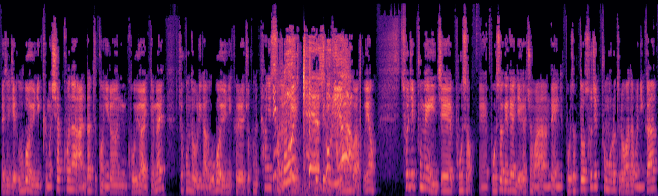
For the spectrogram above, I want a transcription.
그래서 이제 우버 유니크, 뭐 샤코나 안다투콘 이런 고유 아이템을 조금 더 우리가 우버 유니크를 조금 더 편의성 있게 개소리야! 가능한 것 같고요. 소지품의 이제 보석, 예, 보석에 대한 얘기가 좀 많았는데 이제 보석도 소지품으로 들어가다 보니까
